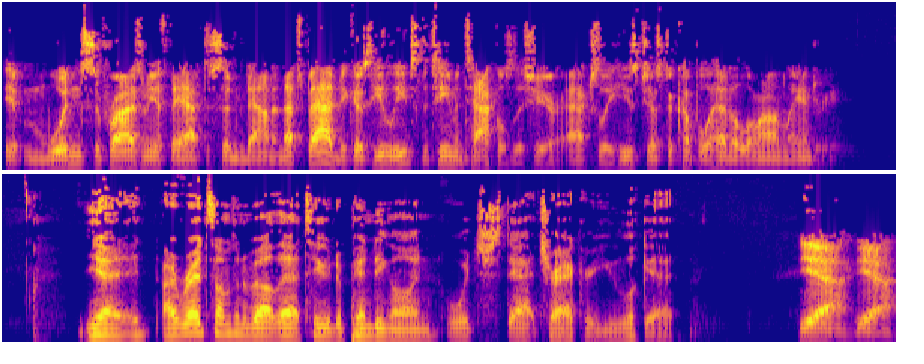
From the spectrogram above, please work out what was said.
it wouldn't surprise me if they have to sit him down, and that's bad because he leads the team in tackles this year. Actually, he's just a couple ahead of Laron Landry. Yeah, it, I read something about that too, depending on which stat tracker you look at. Yeah, yeah,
